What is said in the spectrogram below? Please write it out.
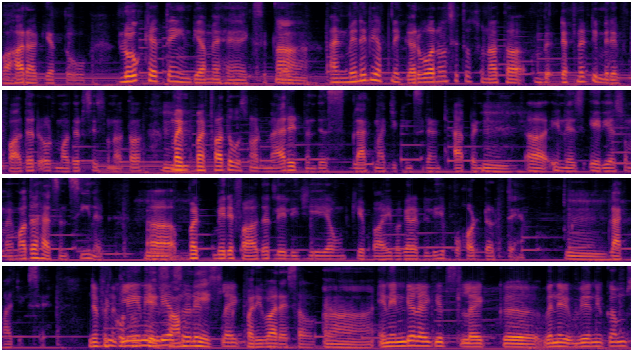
बाहर आ गया तो लोग कहते हैं इंडिया में है एक्सेट्रा एंड। मैंने भी अपने घर वालों से तो सुना था डेफिनेटली मेरे फादर और मदर से सुना था। My my father was not married when this black magic incident happened in his area so my mother hasn't seen it but मेरे फादर ले लीजिए या उनके भाई वगैरह ले लीजिए बहुत डरते हैं ब्लैक hmm. मैजिक से। definitely in india sir, it's like parivar aisa uh, in india like it's like uh, when it, when you comes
